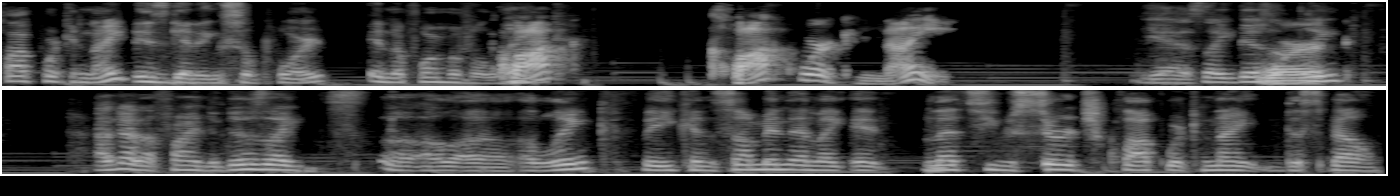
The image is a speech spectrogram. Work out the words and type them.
Clockwork Night is getting support in the form of a link. Clock, Clockwork Night. Yeah, it's like there's Work. a link. I gotta find it. There's like a link that you can summon, and like it lets you search Clockwork Night the spell.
